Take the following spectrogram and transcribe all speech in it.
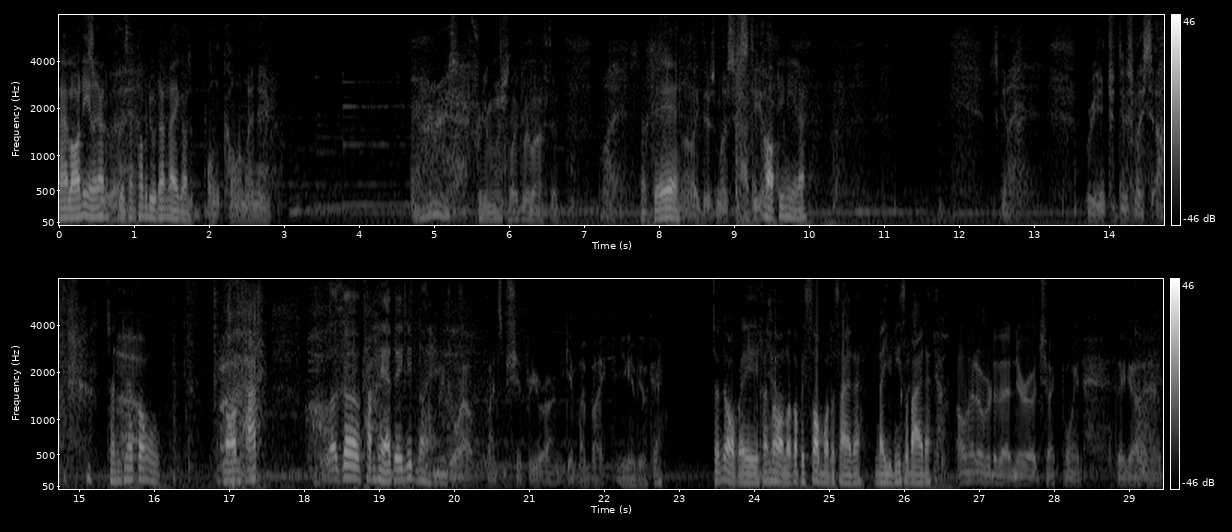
นายรอนี่แล้วกัน Screw that. เดี๋ยวฉันเข้าไปดูด้านในก่อน There's a bunk calling my name. Alright. Pretty much like we left it. Why? โอเค Not like there's much to อาจจะ steal. ชอบที่นี่นะ Just gonna reintroduce myself. ฉันแค่ต้องนอนพัก แล้วก็ทำแผลตัวเองนิดหน่อย I'm gonna go out, find some shit for your arm. You get my bike. You gonna be okay? ฉันจะออกไปข้างนอกแล้วก็ไปซ่อมมอเตอร์ไซค์นะ นายอยู่นี่สบายนะ I'll head over to that Nero checkpoint. They gotta have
